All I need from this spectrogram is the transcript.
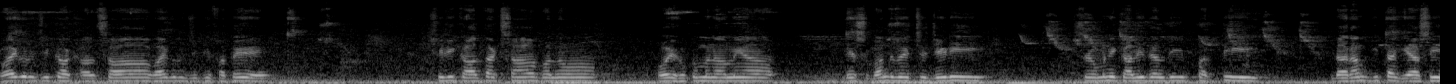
ਵਾਹਿਗੁਰੂ ਜੀ ਕਾ ਖਾਲਸਾ, ਵਾਹਿਗੁਰੂ ਜੀ ਕੀ ਫਤਿਹ। ਸ੍ਰੀ ਅਕਾਲ ਤਖਤ ਸਾਹਿਬ ਵੱਲੋਂ ਹੋਏ ਹੁਕਮਨਾਮਿਆਂ ਦੇ ਸੰਬੰਧ ਵਿੱਚ ਜਿਹੜੀ ਸ਼੍ਰੋਮਣੀ ਅਕਾਲੀ ਦਲ ਦੀ ਭਰਤੀ ਦਾ ਆਰੰਭ ਕੀਤਾ ਗਿਆ ਸੀ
